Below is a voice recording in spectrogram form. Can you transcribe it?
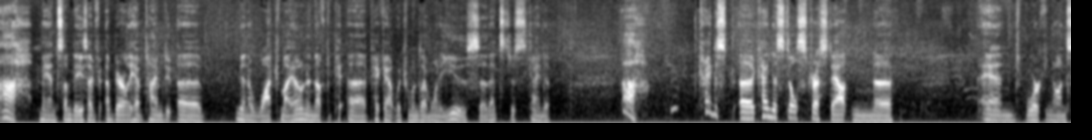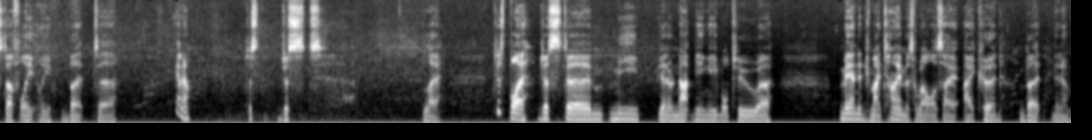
ah, man, some days I've, i barely have time to, uh, you know, watch my own enough to uh, pick out which ones I want to use. So that's just kind of ah, kind of, uh, kind of still stressed out and uh, and working on stuff lately, but uh, you know, just just bleh, just bleh, just uh, me, you know, not being able to uh, manage my time as well as I I could, but you know.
